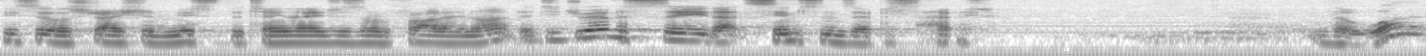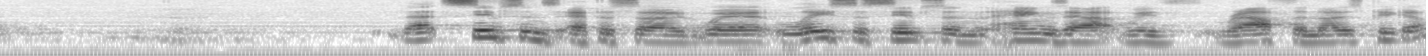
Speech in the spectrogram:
This illustration missed the teenagers on Friday night, but did you ever see that Simpsons episode? The what? That Simpsons episode where Lisa Simpson hangs out with Ralph the nose picker.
